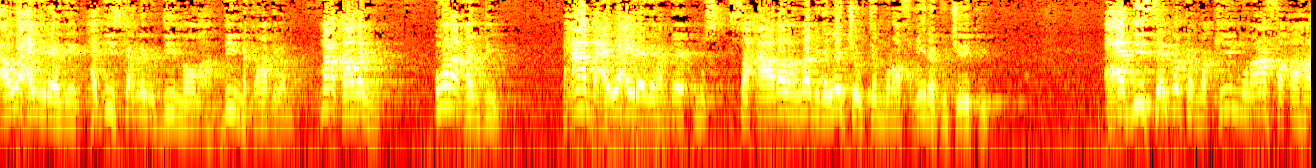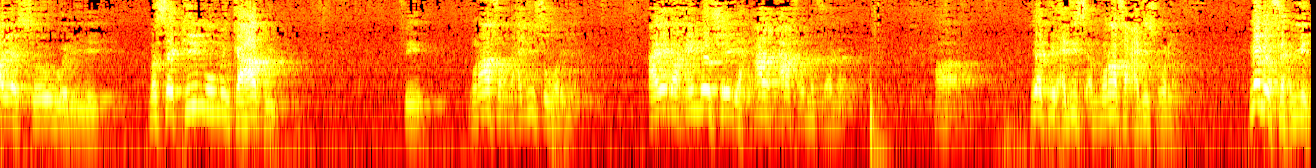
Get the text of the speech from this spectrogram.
أو واحد يرهدين حديث كأنه دين نوم أهم دين كما تقول مرة قادين ومرة قادين دين محادة واحد يرهدين صحابة النبي قال لك شوكت المنافقين كو تريكي حديثا مركب مكين منافقة هاي سورية مساكين مؤمن كهاكي في منافق محديث سورية أيضا حين لو شيء حال حرف ومفهمه ها. يأتي الحديث المنافق حديث سورية ما بفهمين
